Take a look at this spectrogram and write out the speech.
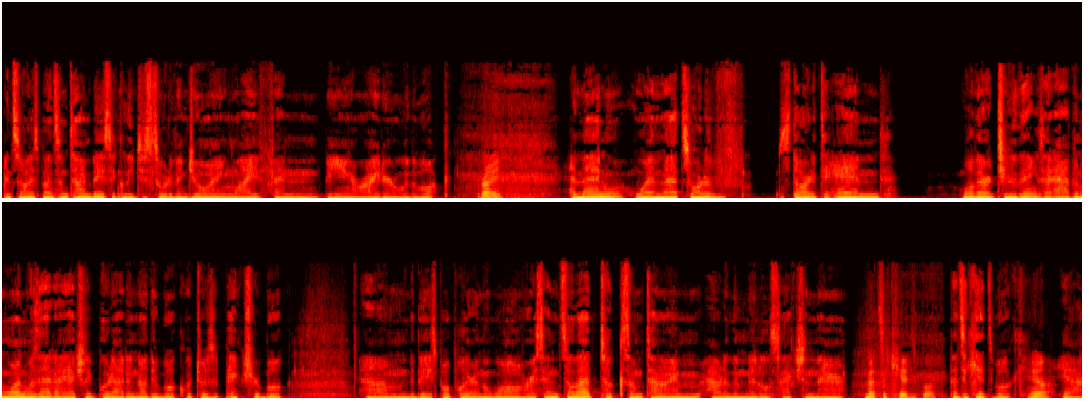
And so I spent some time basically just sort of enjoying life and being a writer with a book. Right. And then when that sort of started to end, well, there are two things that happened. One was that I actually put out another book, which was a picture book, um, The Baseball Player and the Walrus. And so that took some time out of the middle section there. That's a kid's book. That's a kid's book. Yeah. Yeah.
